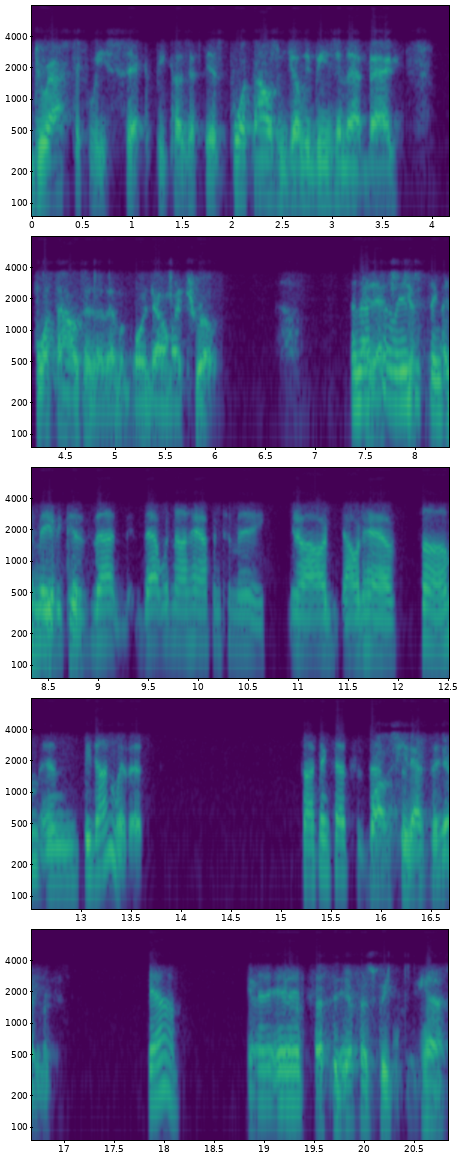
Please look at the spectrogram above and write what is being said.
drastically sick because if there's 4,000 jelly beans in that bag, 4,000 of them are going down my throat. And that's, and that's so interesting to me because that that would not happen to me. You know, I would I would have some and be done with it. So I think that's that's well, see, that's disease. the difference. Yeah. Yeah, and, and yeah. that's the difference between yeah.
